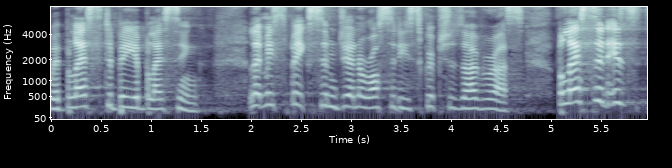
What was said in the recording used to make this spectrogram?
We're blessed to be a blessing. Let me speak some generosity scriptures over us. Blessed is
